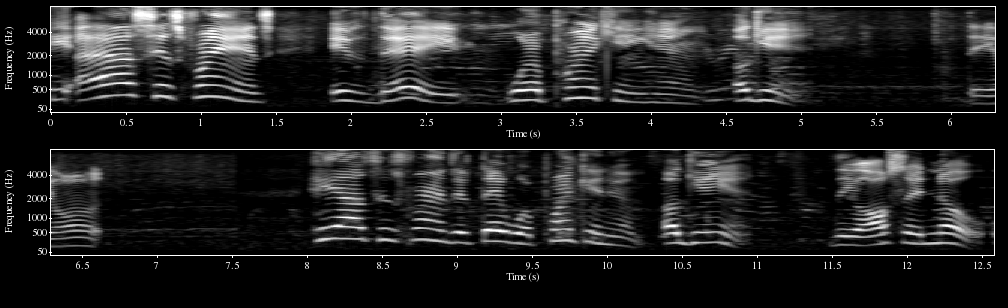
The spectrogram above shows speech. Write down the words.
He asked his friends if they were pranking him again. They all. He asked his friends if they were pranking him again. They all said no.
